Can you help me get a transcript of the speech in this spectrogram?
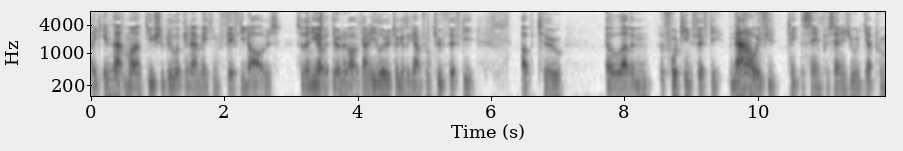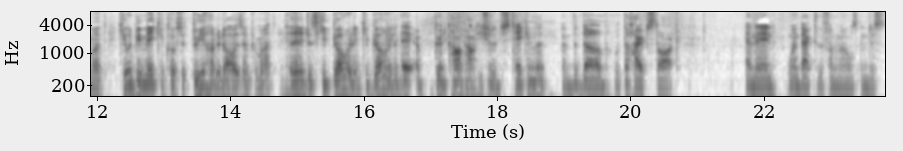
like in that month, you should be looking at making fifty dollars. So then you have a three hundred dollar account. He literally took his account from two fifty up to 11 1450 now if you take the same percentage you would get per month he would be making close to $300 in per month. And then it just keep going and keep going. A good compound. He should have just taken the the dub with the hype stock and then went back to the fundamentals and just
